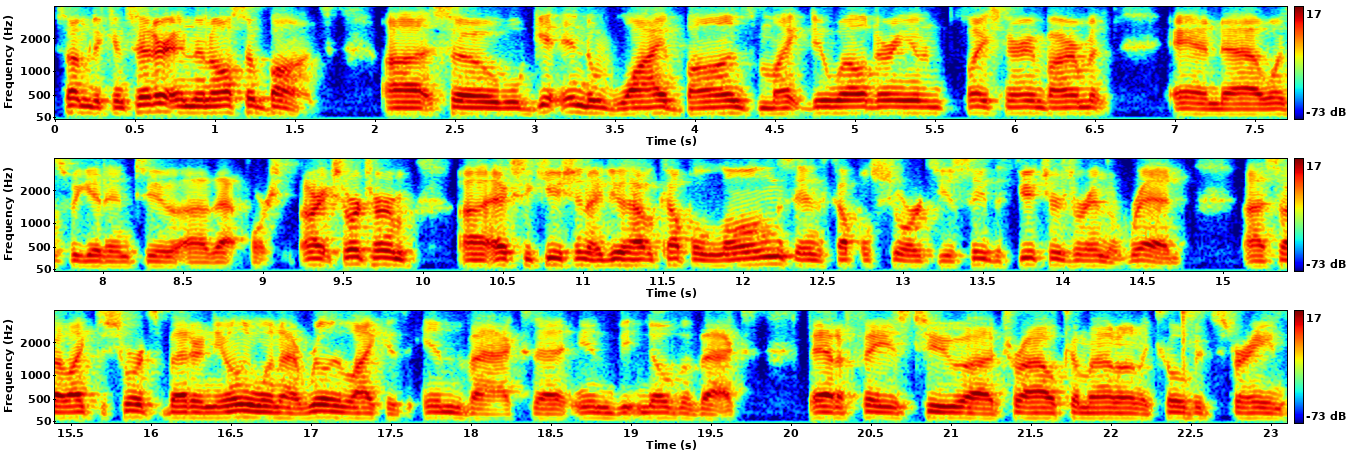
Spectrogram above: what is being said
something to consider. And then also bonds. Uh, so we'll get into why bonds might do well during an inflationary environment and uh, once we get into uh, that portion. All right short term uh, execution. I do have a couple longs and a couple shorts. You see the futures are in the red. Uh, so i like the shorts better. And the only one i really like is NVAX uh, in novavax. They had a phase two trial come out on a covid strain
